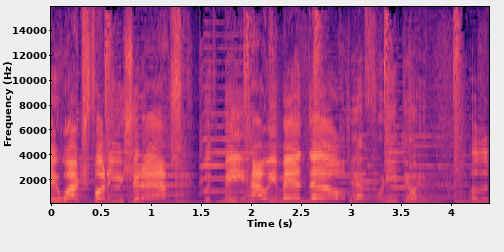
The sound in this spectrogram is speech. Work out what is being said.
Hey, watch Funny You Should Ask with me, Howie Mandel. Jeff, what are you doing? Well,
